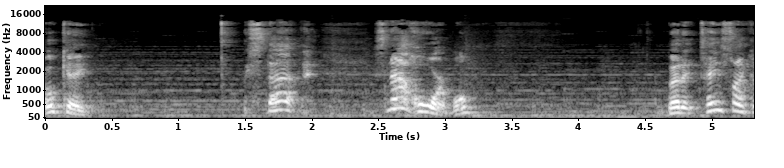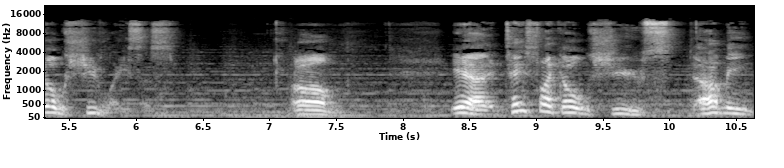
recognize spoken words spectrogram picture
okay. It's not, it's not horrible, but it tastes like old shoelaces. Um, yeah, it tastes like old shoes. I mean,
